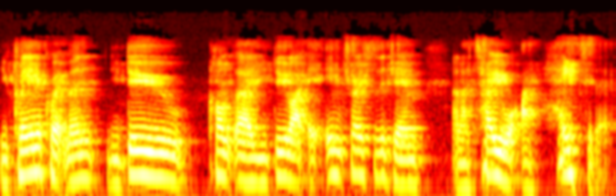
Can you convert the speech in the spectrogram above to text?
You clean equipment. You do con- uh, you do like intros to the gym, and I tell you what, I hated it.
